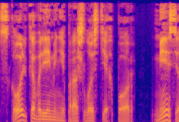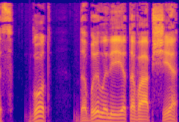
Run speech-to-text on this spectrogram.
Сколько времени прошло с тех пор? Месяц? Год? Да было ли это вообще?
